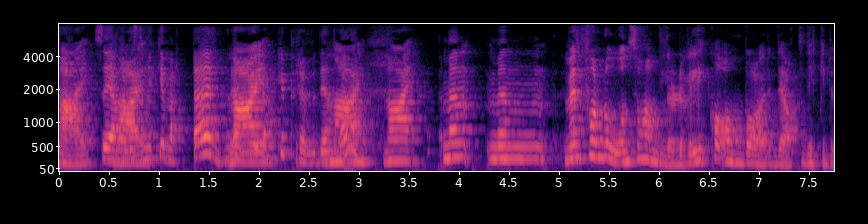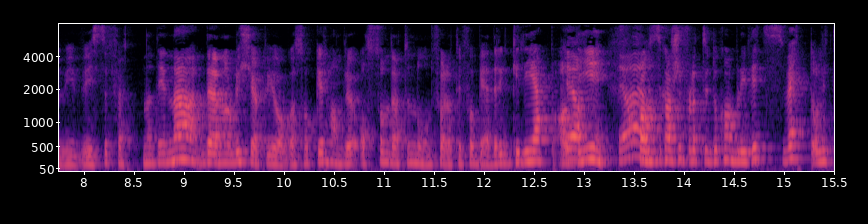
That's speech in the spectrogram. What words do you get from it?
Nei. Så jeg har nei. liksom ikke vært der. Jeg har ikke, jeg har ikke prøvd det ennå. Men, men Men for noen så handler det vel ikke om bare det at du ikke vil vise føttene dine. Det Når du kjøper yogasokker, handler jo også om det at noen føler at de får bedre grep av Ja, de. ja, ja. Faktisk kanskje fordi du kan bli litt svett og litt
